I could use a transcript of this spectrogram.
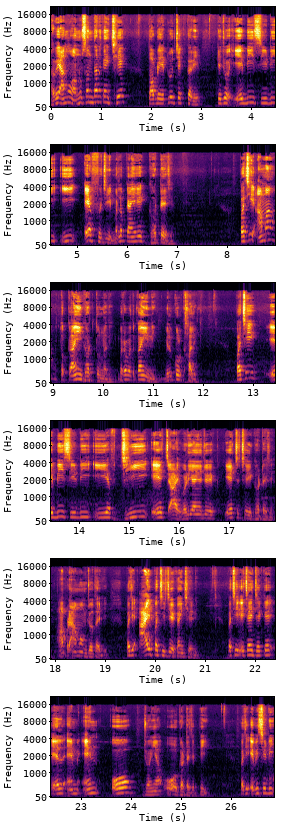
હવે આનું અનુસંધાન કંઈ છે? તો આપણે એટલું ચેક કરીએ કે જો A B C D E F G મતલબ કાંઈ એક ઘટે છે. પછી આમાં તો કંઈ ઘટતું નથી, બરાબર? તો કંઈ નહીં, બિલકુલ ખાલી. પછી A B C D E F G H I વળી અહીંયા જો એક એચ છે, એ ઘટે છે. આપણે આમ આમ જોતા જઈએ. પછી આઈ પછી જે કંઈ છે નહીં. પછી એચ આઈ છે કે એલ એમ એન ઓ જો અહીંયા ઓ ઘટે છે, પી. પછી એબીસીડી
